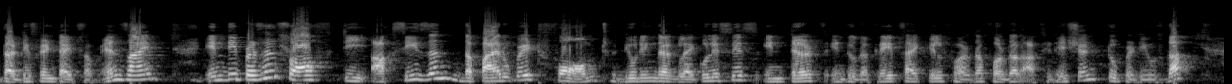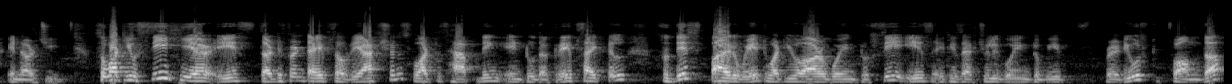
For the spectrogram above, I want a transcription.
the different types of enzyme. In the presence of the oxygen, the pyruvate formed during the glycolysis enters into the Krebs cycle for the further oxidation to produce the energy. So, what you see here is the different types of reactions what is happening into the Krebs cycle. So, this pyruvate what you are going to see is it is actually going to be produced from the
